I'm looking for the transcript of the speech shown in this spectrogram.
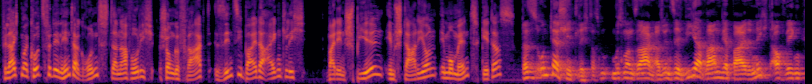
Vielleicht mal kurz für den Hintergrund. Danach wurde ich schon gefragt, sind Sie beide eigentlich bei den Spielen im Stadion im Moment? Geht das? Das ist unterschiedlich, das muss man sagen. Also in Sevilla waren wir beide nicht, auch wegen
